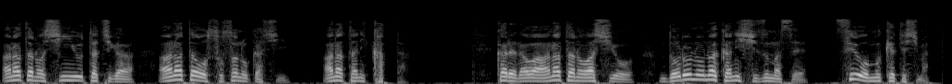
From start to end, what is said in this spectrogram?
あなたの親友たちがあなたをそそのかし、あなたに勝った。彼らはあなたの足を泥の中に沈ませ、背を向けてしまった。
